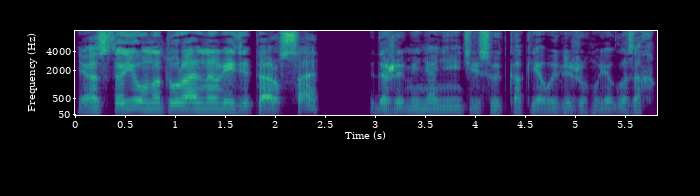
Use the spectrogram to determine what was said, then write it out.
Я стою в натуральном виде перса, и даже меня не интересует, как я выгляжу в ее глазах.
